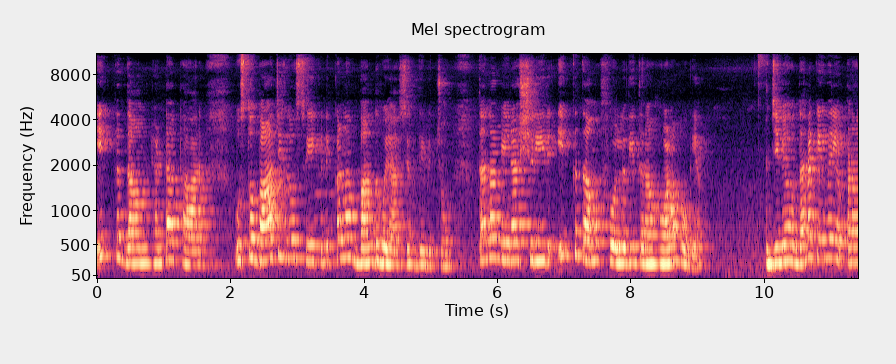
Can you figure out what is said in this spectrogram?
ਇੱਕਦਮ ਠੰਡਾ ਠਾਰ। ਉਸ ਤੋਂ ਬਾਅਦ ਜੀ ਜਦੋਂ ਸੇਕ ਨਿਕਲਣਾ ਬੰਦ ਹੋਇਆ ਸਿਰ ਦੇ ਵਿੱਚੋਂ, ਤਾਂ ਨਾ ਮੇਰਾ ਸਰੀਰ ਇੱਕਦਮ ਫੁੱਲ ਦੀ ਤਰ੍ਹਾਂ ਹੌਲਾ ਹੋ ਗਿਆ। ਜਿਵੇਂ ਹੁੰਦਾ ਨਾ, ਕਈ ਵਾਰੀ ਆਪਣਾ,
